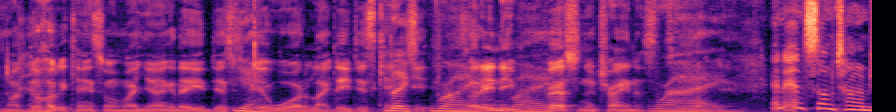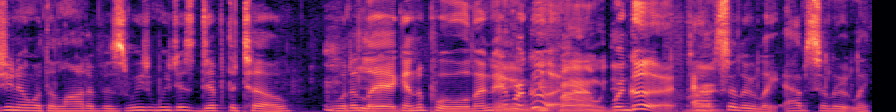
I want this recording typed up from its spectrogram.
My Okay. daughter can't swim. My younger, they just Yeah. feel water like they just can't Like, get. right, so they need right. professional trainers. Right. And and sometimes you know with a lot of us we we just dip the toe with a leg in the pool and, and Yeah, we're we good. fine with we're good. Right. Absolutely, absolutely.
